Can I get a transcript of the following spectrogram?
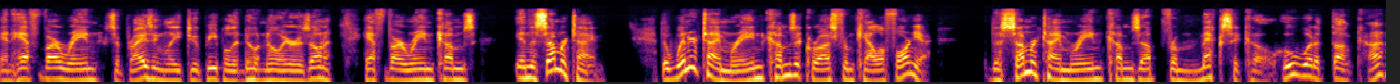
and half of our rain, surprisingly to people that don't know Arizona, half of our rain comes in the summertime. The wintertime rain comes across from California the summertime rain comes up from Mexico. Who would have thunk, huh?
